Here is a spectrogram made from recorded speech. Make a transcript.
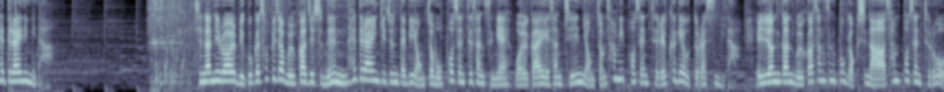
헤드라인입니다. 지난 1월 미국의 소비자 물가 지수는 헤드라인 기준 대비 0.5% 상승해 월가의 예상치인 0.32%를 크게 웃돌았습니다. 1년간 물가 상승폭 역시나 3%로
